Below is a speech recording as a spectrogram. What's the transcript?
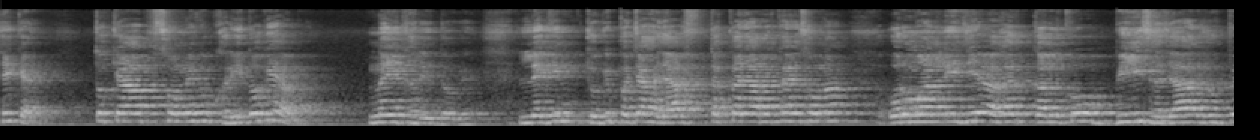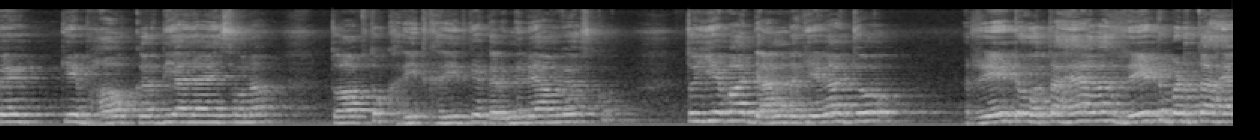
ठीक है? तो क्या आप सोने को खरीदोगे अब? नहीं खरीदोगे। लेकिन क्योंकि पचास हज़ार तक का जा रखा है सोना, और मान लीजिए अगर कल को बीस हज़ार रुपए के भाव कर दिया जाए सोना तो आप तो खरीद खरीद के घर में ले आओगे उसको। तो ये बात ध्यान रखिएगा, जो रेट होता है, अगर रेट बढ़ता है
